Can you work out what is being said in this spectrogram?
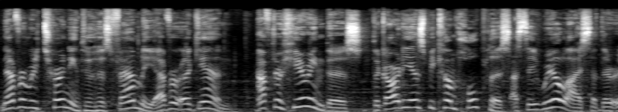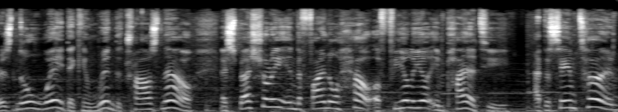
never returning to his family ever again. After hearing this, the Guardians become hopeless as they realize that there is no way they can win the trials now, especially in the final hell of filial impiety. At the same time,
